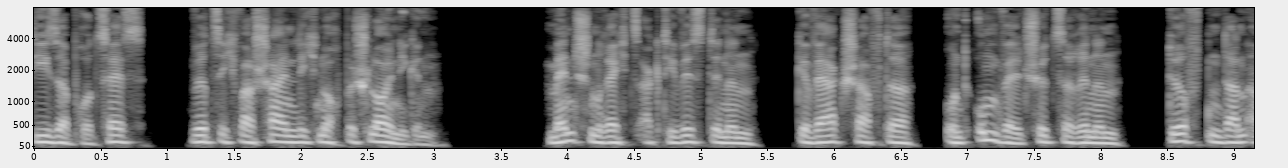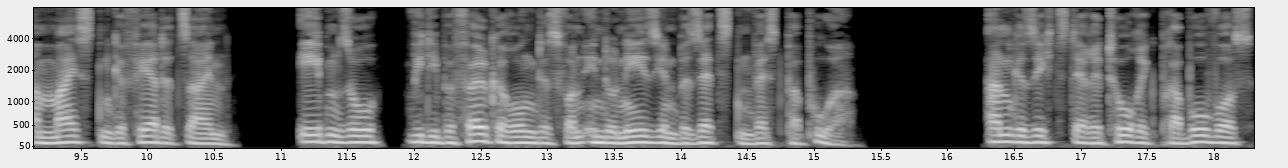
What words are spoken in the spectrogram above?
Dieser Prozess wird sich wahrscheinlich noch beschleunigen. Menschenrechtsaktivistinnen, Gewerkschafter und Umweltschützerinnen dürften dann am meisten gefährdet sein, ebenso wie die Bevölkerung des von Indonesien besetzten Westpapua. Angesichts der Rhetorik Prabowos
